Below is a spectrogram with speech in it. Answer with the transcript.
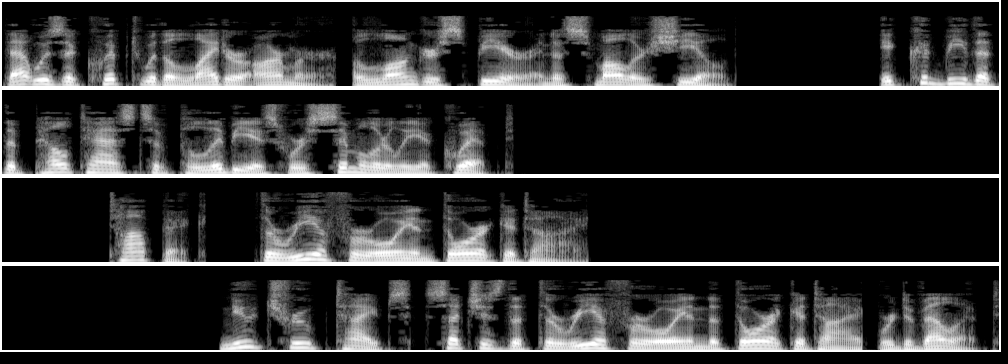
that was equipped with a lighter armor, a longer spear and a smaller shield. It could be that the peltasts of Polybius were similarly equipped. Thureophoroi and Thoricatae New troop types, such as the Thureophoroi and the Thoricatae, were developed.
